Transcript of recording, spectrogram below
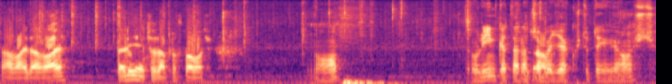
Dawaj, dawaj. Tę linię trzeba naprostować. No. Tą linkę teraz trzeba będzie jakoś tutaj wziąć.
